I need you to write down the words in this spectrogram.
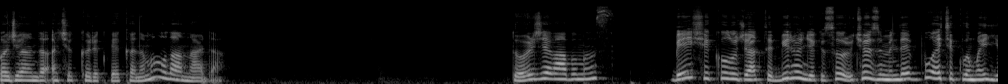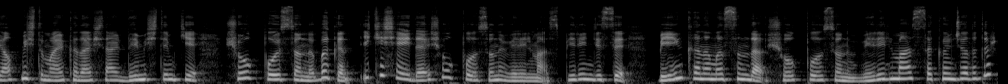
bacağında açık kırık ve kanama olanlarda. Doğru cevabımız B şıkkı olacaktı. Bir önceki soru çözümünde bu açıklamayı yapmıştım arkadaşlar. Demiştim ki şok pozisyonu bakın iki şeyde şok pozisyonu verilmez. Birincisi beyin kanamasında şok pozisyonu verilmez sakıncalıdır.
